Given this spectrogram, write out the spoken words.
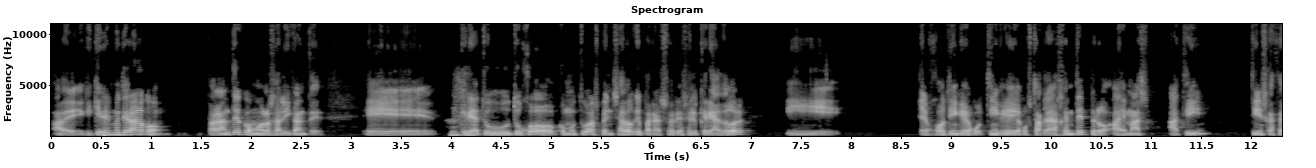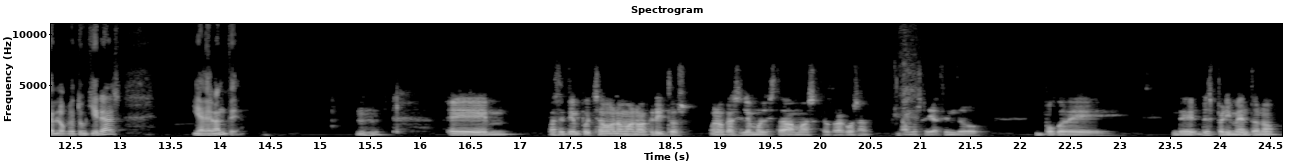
a ver, ¿que quieres meter algo? Para adelante como los de Alicante. Eh, crea tu, tu, juego como tú has pensado, que para eso eres el creador y el juego tiene que, tiene que gustarle a la gente, pero además a ti tienes que hacer lo que tú quieras y adelante. Uh -huh. eh, hace tiempo echaba una mano a Critos, bueno, casi le molestaba más que otra cosa. Estamos ahí haciendo un poco de, experimento, ¿no?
